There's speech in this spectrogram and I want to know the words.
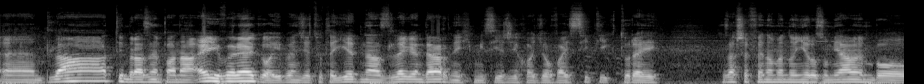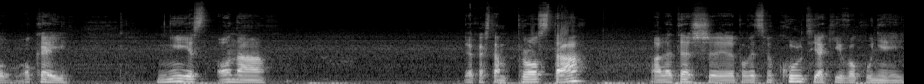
E, dla tym razem pana Averego i będzie tutaj jedna z legendarnych misji, jeżeli chodzi o Vice City, której zawsze fenomenu nie rozumiałem, bo okej, nie jest ona jakaś tam prosta, ale też e, powiedzmy kult, jaki wokół niej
